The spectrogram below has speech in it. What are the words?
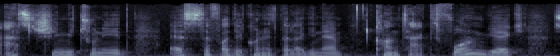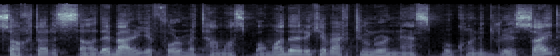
از چی می‌تونید استفاده کنید. plugin Contact Form یک ساختار ساده برای فرم تماس با ما داره که وقتی اون رو نصب بکنید روی سایت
